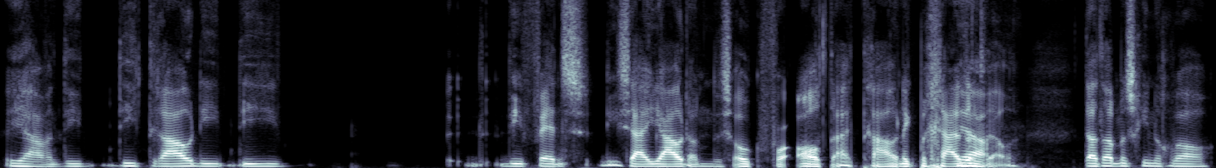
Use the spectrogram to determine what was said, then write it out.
Ja, want die, die trouw, die, die, die fans, die zijn jou dan dus ook voor altijd trouw. En ik begrijp Ja. dat wel. Dat dat misschien nog wel,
